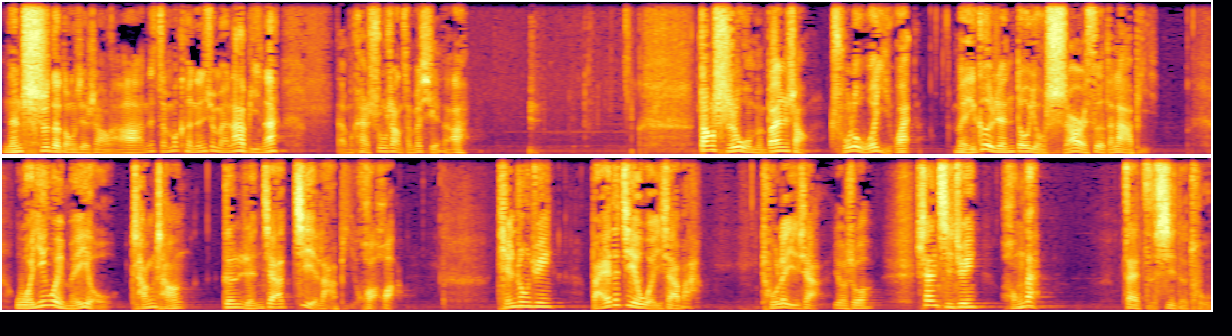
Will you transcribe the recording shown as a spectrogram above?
能吃的东西上了啊，那怎么可能去买蜡笔呢？咱们看书上怎么写的啊。当时我们班上除了我以外，每个人都有十二色的蜡笔。我因为没有，常常跟人家借蜡笔画画。田中君。白的借我一下吧，涂了一下，又说：“山崎君，红的。”再仔细的涂，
